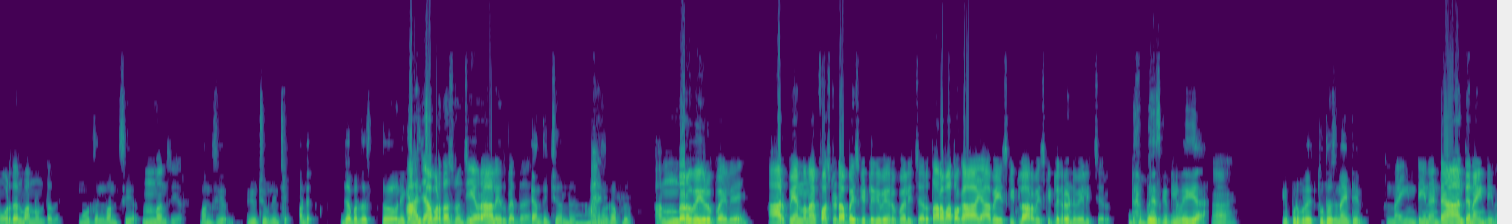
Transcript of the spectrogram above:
మోర్ దెన్ వన్ ఉంటుంది more than one year one year one year YouTube నుంచే అంటే జబర్దస్త్ జబర్దస్త్ నుంచి ఏం రాలేదు పెద్ద ఎంత ఇచ్చేవాళ్ళు అందరూ వెయ్యి రూపాయలే ఆర్పి అన్న నాకు ఫస్ట్ డెబ్బై స్కిట్లకి వెయ్యి రూపాయలు ఇచ్చారు తర్వాత ఒక యాభై స్కిట్లు అరవై స్కిట్లకి రెండు వేలు ఇచ్చారు డెబ్బై స్కిట్లు వెయ్యా ఎప్పుడు bro two thousand nineteen nineteen అంటే అంతే నైన్టీన్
